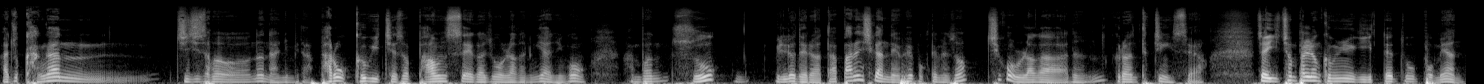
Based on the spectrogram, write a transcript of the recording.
아주 강한 지지선은 아닙니다. 바로 그 위치에서 바운스 해가지고 올라가는 게 아니고 한번 쑥 밀려 내려왔다 빠른 시간 내에 회복되면서 치고 올라가는 그런 특징이 있어요. 자, 2008년 금융위기 때도 보면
